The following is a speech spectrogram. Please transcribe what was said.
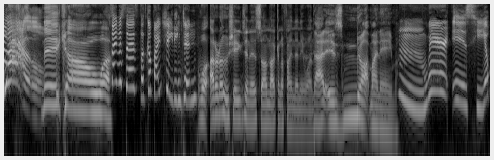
Wow! Nico! Simon says, let's go find Shadington. Well, I don't know who Shadington is, so I'm not gonna find anyone. That is not my name. Hmm, where is he? Oh,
